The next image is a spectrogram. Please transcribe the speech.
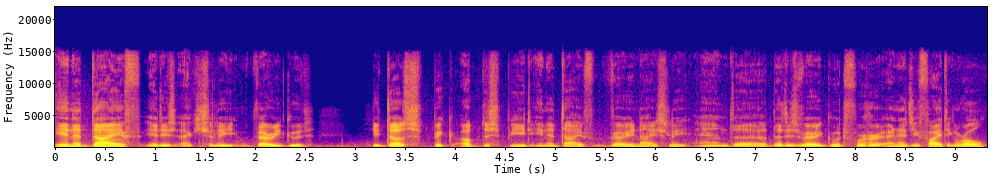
in a dive it is actually very good. She does pick up the speed in a dive very nicely, and uh, that is very good for her energy fighting role,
